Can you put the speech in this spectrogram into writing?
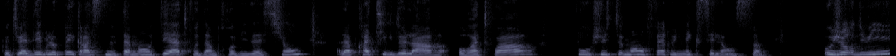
que tu as développés grâce notamment au théâtre d'improvisation, à la pratique de l'art oratoire pour justement en faire une excellence. Aujourd'hui,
